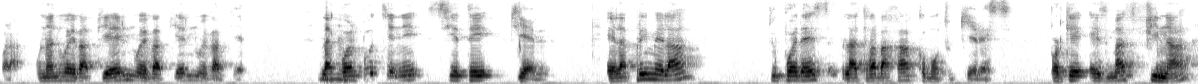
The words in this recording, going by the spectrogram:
Para una nueva piel, nueva piel, nueva piel. La cuerpo tiene siete piel. En la primera, tú puedes la trabajar como tú quieres, porque es más fina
